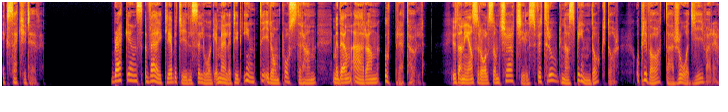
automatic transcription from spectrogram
Executive. Brackens verkliga betydelse låg emellertid inte i de poster han, med den äran, upprätthöll, utan i hans roll som Churchills förtrogna spinndoktor och privata rådgivare.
